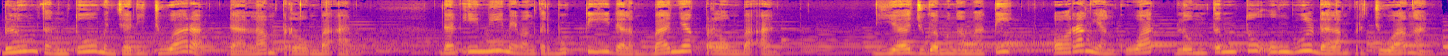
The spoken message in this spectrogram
belum tentu menjadi juara dalam perlombaan. Dan ini memang terbukti dalam banyak perlombaan. Dia juga mengamati orang yang kuat belum tentu unggul dalam perjuangan.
